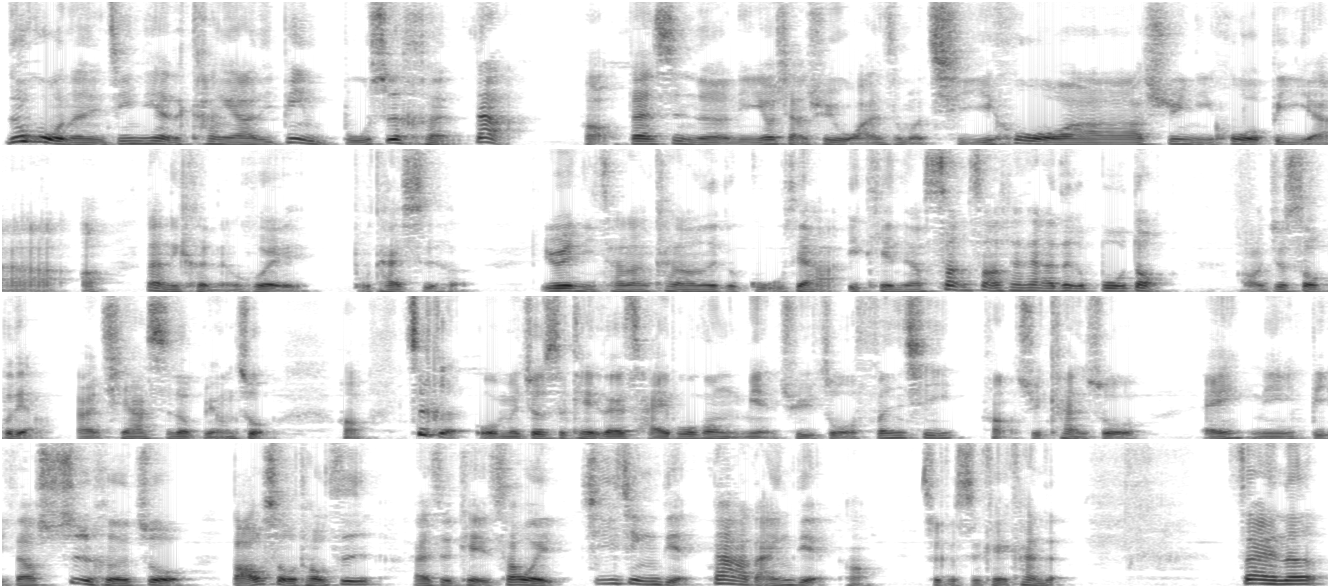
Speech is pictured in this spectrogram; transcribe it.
如果呢，你今天的抗压力并不是很大，好，但是呢，你又想去玩什么期货啊、虚拟货币啊，啊，那你可能会不太适合，因为你常常看到那个股价一天要上上下下的这个波动，哦，就受不了啊，其他事都不用做，好，这个我们就是可以在财帛宫里面去做分析，好，去看说，哎，你比较适合做保守投资，还是可以稍微激进一点、大胆一点，哈，这个是可以看的。再呢，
